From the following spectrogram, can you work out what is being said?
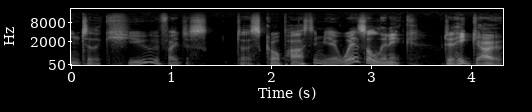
into the queue if I just do I scroll past him. Yeah, where's Olynyk? Did he go?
